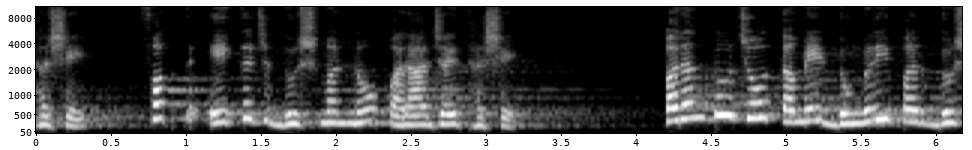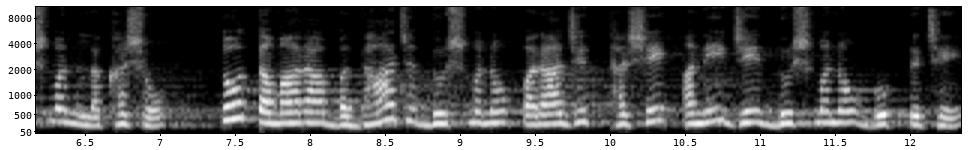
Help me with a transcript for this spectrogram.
થશે, ફક્ત એક જ દુશ્મનનો પરાજય થશે. પરંતુ જો તમે ડુંગળી પર દુશ્મન લખશો, તો તમારા બધા જ દુશ્મનો પરાજિત થશે અને જે દુશ્મનો ગુપ્ત છે,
